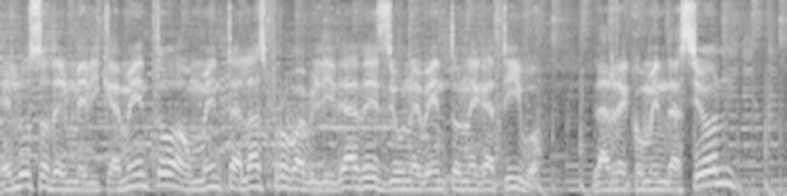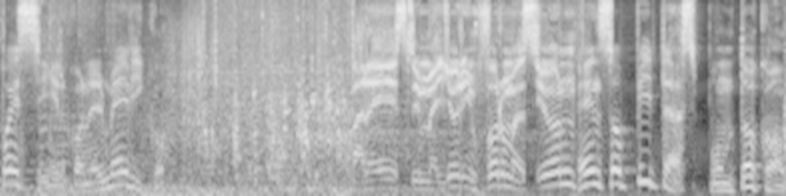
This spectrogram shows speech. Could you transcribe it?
el uso del medicamento aumenta las probabilidades de un evento negativo. La recomendación, pues ir con el médico. Para esto y mayor información en sopitas.com.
